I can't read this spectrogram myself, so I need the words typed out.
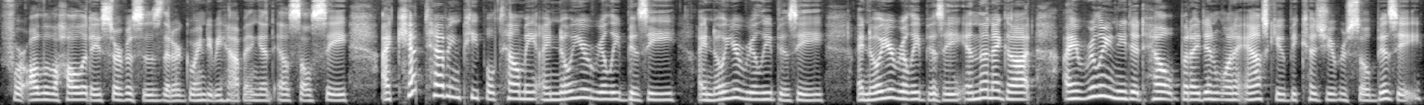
for all of the holiday services that are going to be happening at SLC. I kept having people tell me, I know you're really busy. I know you're really busy. I know you're really busy. And then I got, I really needed help, but I didn't want to ask you because you were so busy.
